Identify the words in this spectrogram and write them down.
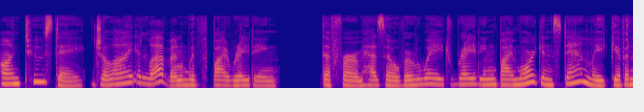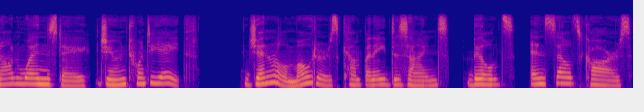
on Tuesday, July 11 with buy rating. The firm has overweight rating by Morgan Stanley given on Wednesday, June 28. General Motors Company designs, builds, and sells cars,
